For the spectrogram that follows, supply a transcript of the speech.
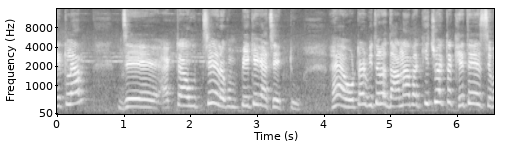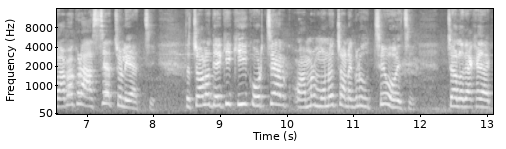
দেখলাম যে একটা উচ্ছে এরকম পেকে গেছে একটু। হ্যাঁ ওটার ভিতরে দানা বা কিছু একটা খেতে এসছে, বারবার করে আসছে আর চলে যাচ্ছে। তো চলো দেখি কি করছে আর আমার মনে হচ্ছে অনেকগুলো উচ্ছেও হয়েছে। চলো দেখা যাক,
